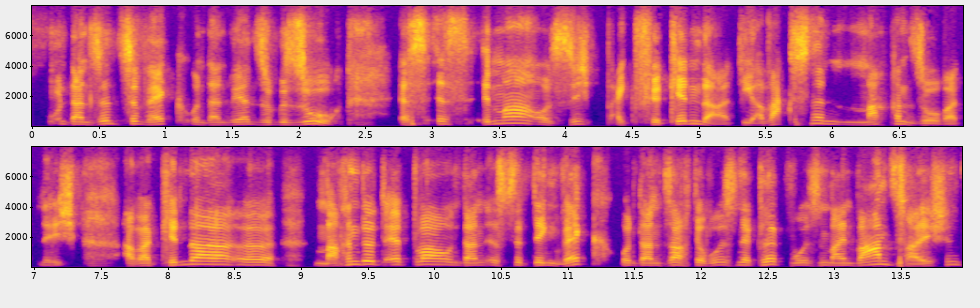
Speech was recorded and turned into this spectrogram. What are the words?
und dann sind sie weg und dann werden sie gesucht. Es ist immer aus Sicht für Kinder. Die Erwachsenen machen sowas nicht. Aber Kinder äh, machen das etwa und dann ist das Ding weg und dann sagt er, wo ist denn der Klett, wo ist denn mein Warnzeichen?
